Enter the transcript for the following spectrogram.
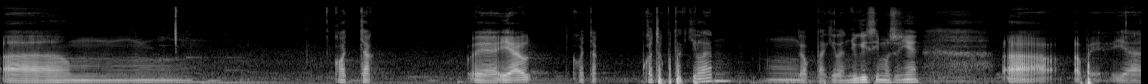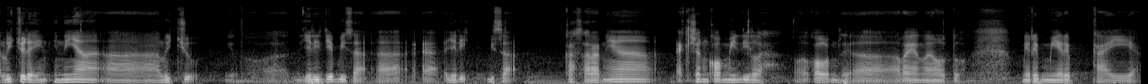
um, kocak ya, ya kocak kocak petakilan. Nggak petakilan juga sih maksudnya uh, apa ya, ya lucu deh intinya uh, lucu gitu. Uh, jadi dia bisa uh, uh, jadi bisa kasarannya action komedi lah kalau misalnya uh, Ryan Reynolds tuh. Mirip-mirip kayak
